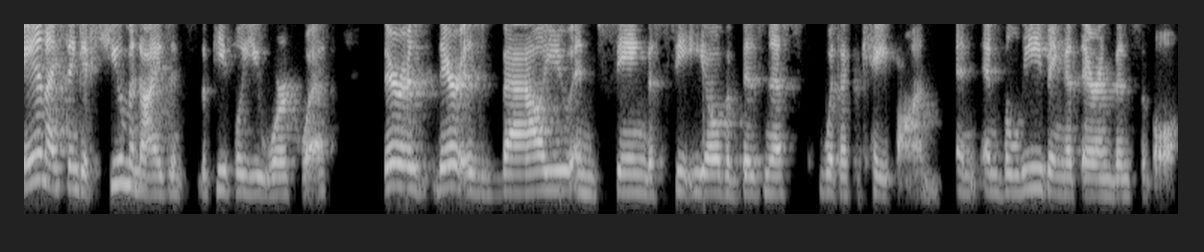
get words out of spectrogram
And i think it humanizes the people you work with. There is there is value in seeing the ceo of a business with a cape on and, and believing that they're invincible.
